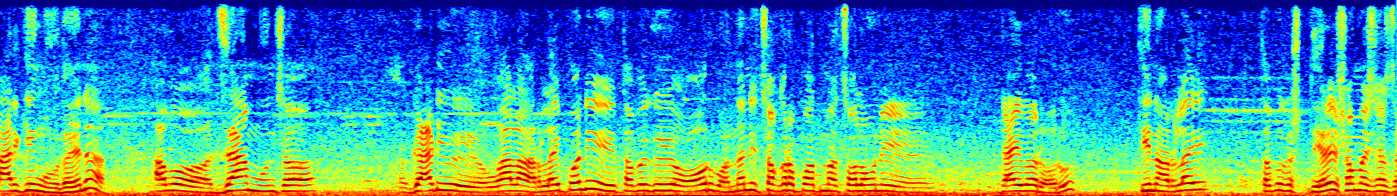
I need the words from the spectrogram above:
पार्किङ हुँदैन। अब जाम हुन्छ। गाडीवालाहरूलाई पनि तपाईँको यो अरूभन्दा नि चक्रपथमा चलाउने ड्राइभरहरू तिनीहरूलाई तपाईँको धेरै समस्या छ।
